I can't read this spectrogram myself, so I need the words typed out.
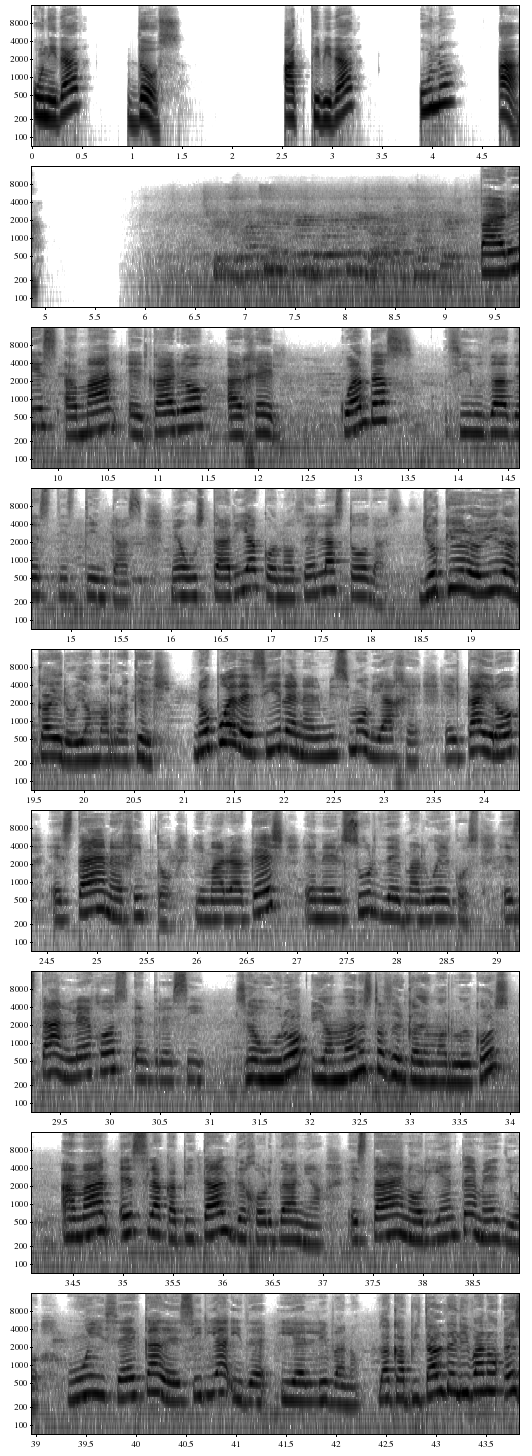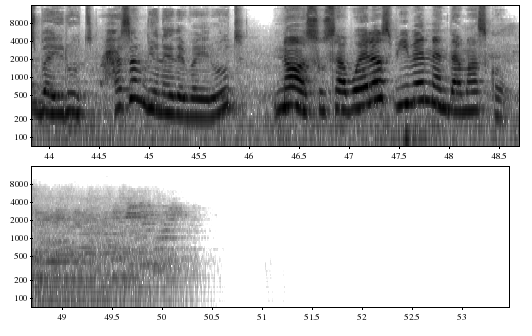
Unidad 2. Actividad 1A. París, Amán, El Cairo, Argel. ¿Cuántas ciudades distintas? Me gustaría conocerlas todas. Yo quiero ir al Cairo y a Marrakech. No puedes ir en el mismo viaje. El Cairo está en Egipto y Marrakech en el sur de Marruecos. Están lejos entre sí. ¿Seguro? ¿Y Amán está cerca de Marruecos? Amán es la capital de Jordania. Está en Oriente Medio, muy cerca de Siria y, de, y el Líbano. La capital del Líbano es Beirut. ¿Hassan viene de Beirut? No, sus abuelos viven en Damasco.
